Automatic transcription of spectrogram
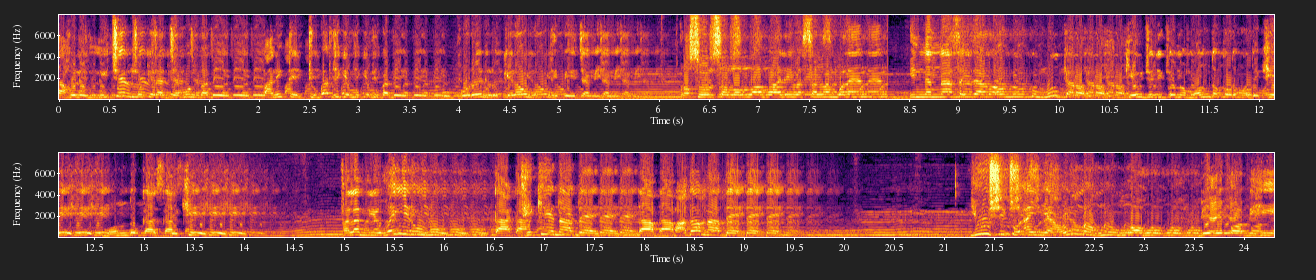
তাহলে নিচের লোকেরা যেমন ভাবে পানিতে ডুবা থেকে মুক্তি পাবে, উপরের লোকেরাও মুক্তি পেয়ে যাবে। রাসূল সাল্লাল্লাহু আলাইহি ওয়াসাল্লাম বলেন নাস ইযা রাউ মিনকুম কেউ যদি কোনো মন্দ কর্ম দেখে, মন্দ কাজ দেখে ফালাম ইউগাইরুহু, তা ঠেকিয়ে না দেয়, তা বাধা না দেয়। ইউশিকু আন ইয়াউম্মাহুমুল্লাহু বিইকাবিহি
